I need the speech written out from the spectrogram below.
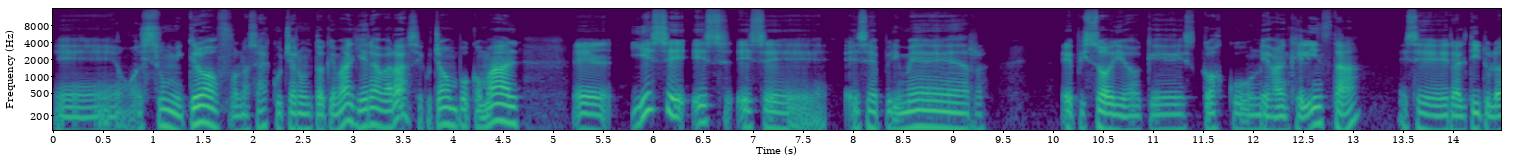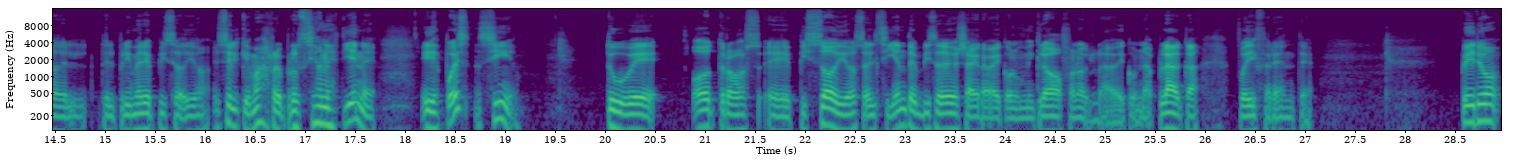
es un micrófono, o sea, escuchar un toque mal, y era verdad, se escuchaba un poco mal. Eh, y ese es ese, ese primer episodio que es Coscu Evangelista. Ese era el título del, del primer episodio. Es el que más reproducciones tiene. Y después, sí, tuve otros episodios. El siguiente episodio ya grabé con un micrófono, grabé con una placa. Fue diferente. Pero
